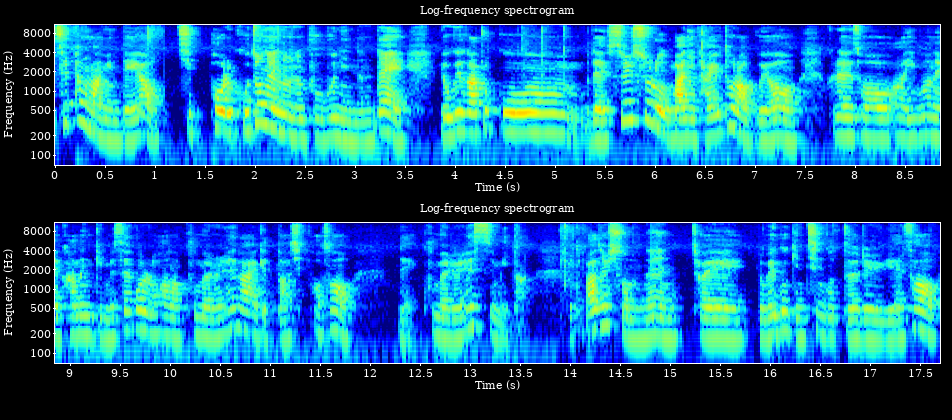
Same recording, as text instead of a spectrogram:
세탁망인데요. 지퍼를 고정해 놓는 부분이 있는데 여기가 조금 네, 쓸수록 많이 닳더라고요. 그래서 아, 이번에 가는 김에 새 걸로 하나 구매를 해가야겠다 싶어서 네, 구매를 했습니다. 절대 빠질 수 없는 저의 외국인 친구들을 위해서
